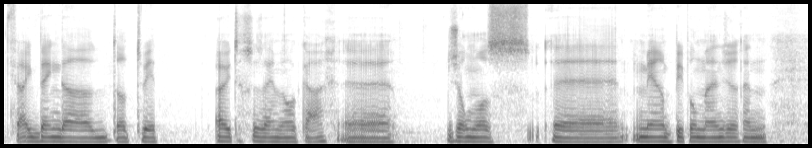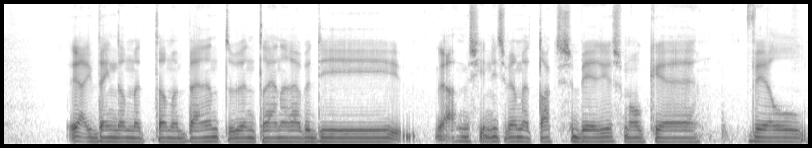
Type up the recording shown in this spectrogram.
ja, ik denk dat, dat twee uitersten zijn met elkaar. Uh, John was meer een people manager. En ja, ik denk dat met, dat met Bernd we een trainer hebben die ja, misschien iets meer met tactische bezig is, maar ook veel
